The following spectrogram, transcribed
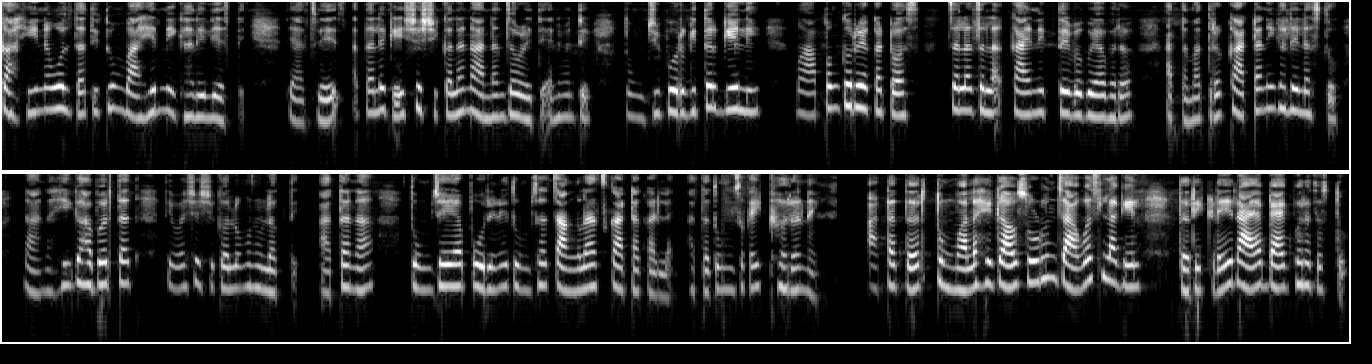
काही न बोलता तिथून बाहेर निघालेली असते. त्याच वेळेस आता लगेच शशिकला नानांजवळ येते आणि म्हणते तुमची पोरगी तर गेली. मग आपण करूया का टॉस? चला चला काय निघतंय बघूया बरं. आता मात्र काटा निघालेला असतो. नानाही घाबरतात तेव्हा शशिकला म्हणू लागते आता ना तुमच्या या पोरीने तुमचा चांगलाच काटा काढलाय. आता तुमचं काही खरं नाही. आता तर तुम्हाला हे गाव सोडून जावंच लागेल. तर इकडे राया बॅग भरत असतो.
